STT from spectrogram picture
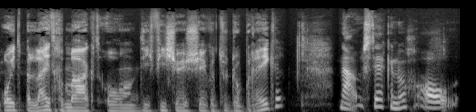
ooit beleid gemaakt om die vicieuze cirkel te doorbreken? Nou, sterker nog, al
